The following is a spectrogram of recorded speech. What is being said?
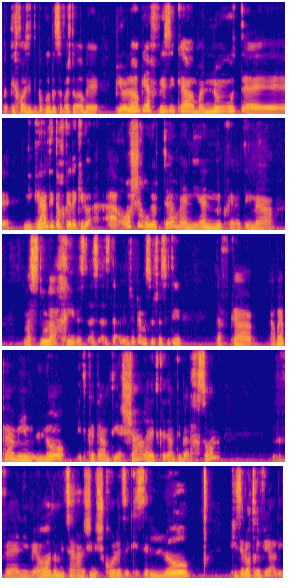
בתיכון עשיתי בגרות בסופו של דבר בביולוגיה, פיזיקה, אמנות, אה, ניגנתי תוך כדי, כאילו העושר הוא יותר מעניין מבחינתי מהמסלול האחיד. אז, אז, אז אני חושבת שהמסלול שעשיתי דווקא הרבה פעמים לא התקדמתי ישר, אלא התקדמתי באלכסון, ואני מאוד ממליצה לאנשים לשקול את זה, כי זה לא, כי זה לא טריוויאלי,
